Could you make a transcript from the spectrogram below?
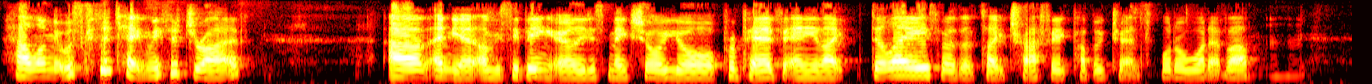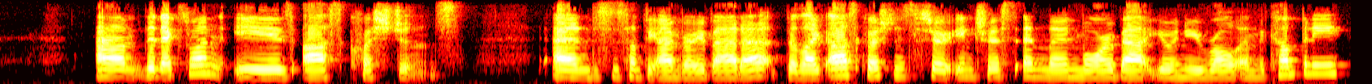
how long it was going to take me to drive. Um, and yeah, obviously being early, just make sure you're prepared for any like delays, whether it's like traffic, public transport, or whatever. Um, the next one is ask questions. And this is something I'm very bad at, but like ask questions to show interest and learn more about your new role in the company.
